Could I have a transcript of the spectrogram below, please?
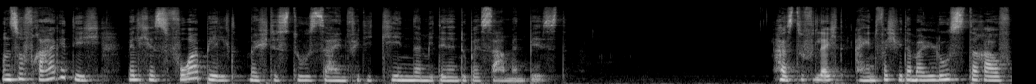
Und so frage dich, welches Vorbild möchtest du sein für die Kinder, mit denen du beisammen bist? Hast du vielleicht einfach wieder mal Lust darauf,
